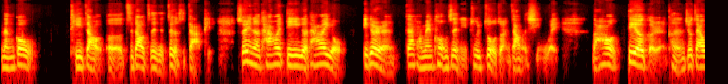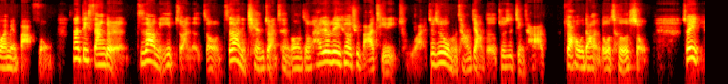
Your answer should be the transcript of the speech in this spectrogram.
能够提早呃知道这个这个是诈骗，所以呢，他会第一个他会有一个人在旁边控制你去做转账的行为，然后第二个人可能就在外面把风，那第三个人知道你一转了之后，知道你钱转成功之后，他就立刻去把它提领出来，就是我们常讲的，就是警察抓获到很多车手。所以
